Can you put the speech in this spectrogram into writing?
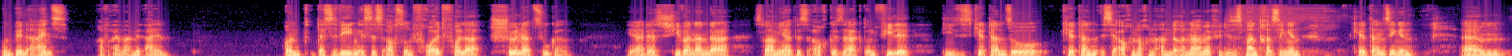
und bin eins auf einmal mit allem. Und deswegen ist es auch so ein freudvoller, schöner Zugang. Ja, der Shivananda Swami hat es auch gesagt und viele, die dieses Kirtan so, Kirtan ist ja auch noch ein anderer Name für dieses Mantra singen, Kirtan singen, ähm,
